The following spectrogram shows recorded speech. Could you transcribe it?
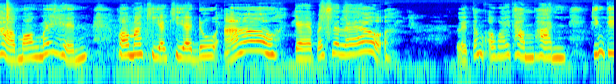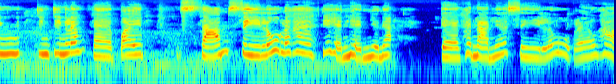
ค่ะมองไม่เห็น พอมาเขี่ยเขี่ยดูอ้าวแก่ไปซะแล้ว เลยต้องเอาไว้ทำพันธุ์จริงๆ จริง ๆ แล้วแก่ไปสามสี่ลูกแล้วค่ะ ที่เห็นเห็นอยู่เนี่ย แก่ขนาดเนี้ยสี่ลูกแล้วค่ะ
